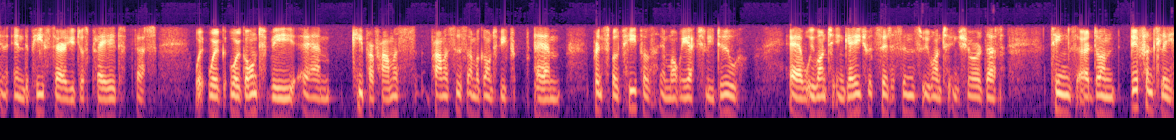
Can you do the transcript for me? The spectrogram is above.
in, in, the piece there you just played that we're we're going to be um, keep our promise promises and we're going to be um, principled people in what we actually do. Uh, we want to engage with citizens. We want to ensure that things are done differently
